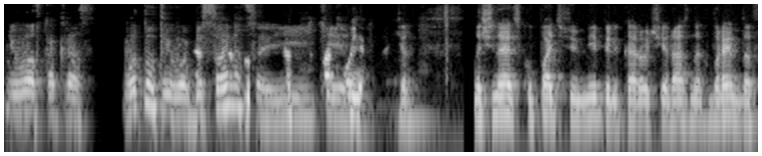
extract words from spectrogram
И вот как раз. Вот тут его бессонница и Икея. Начинают скупать всю мебель, короче, разных брендов.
